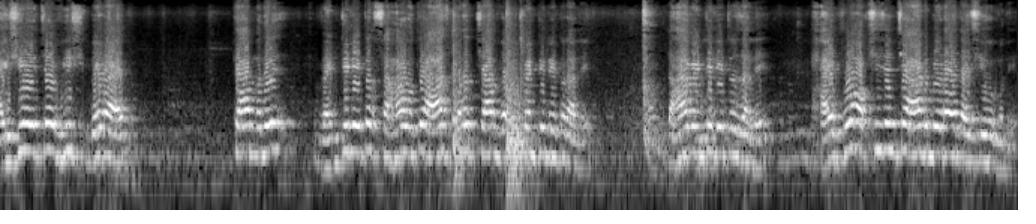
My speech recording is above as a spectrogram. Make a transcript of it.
आयसीयूचे वीस बेड आहेत. त्यामध्ये व्हेंटिलेटर सहा होते. आज परत चार व्हेंटिलेटर आले. दहा व्हेंटिलेटर झाले. हायफ्लो ऑक्सिजनचे आठ बेड आहेत आयसीयू मध्ये.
